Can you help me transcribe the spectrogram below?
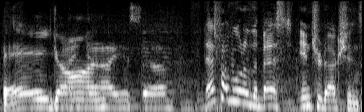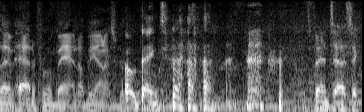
Hey, Jon. Hi, guys. Uh, That's probably one of the best introductions I've had from a band, I'll be honest with you. Oh, thanks. It's fantastic.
